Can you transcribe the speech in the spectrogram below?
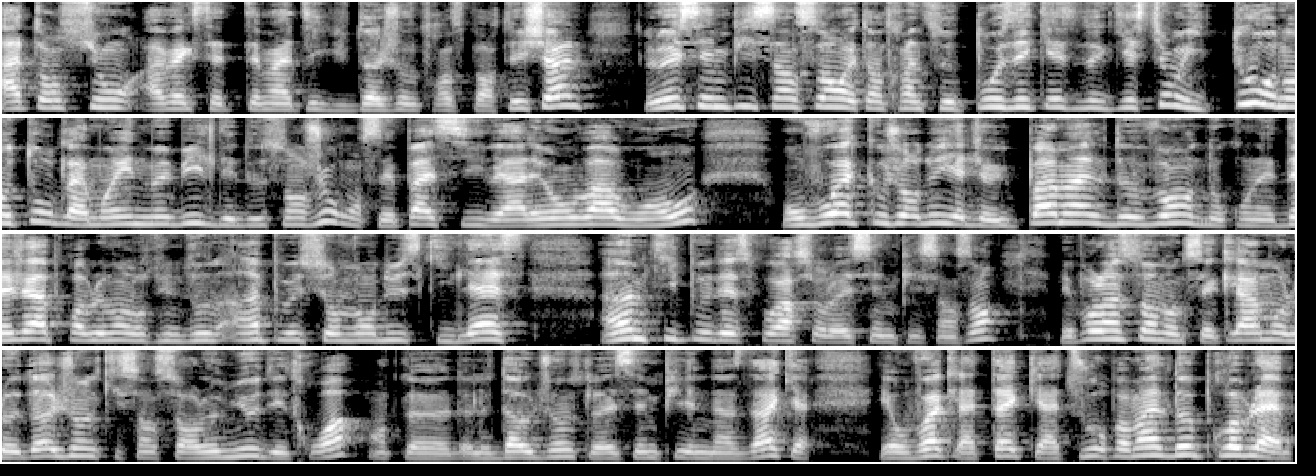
Attention avec cette thématique du Dow Jones Transportation. Le S&P 500 est en train de se poser de questions. Il tourne autour de la moyenne mobile des 200 jours. On ne sait pas s'il va aller en bas ou en haut. On voit qu'aujourd'hui, il y a déjà eu pas mal de ventes. Donc, on est déjà probablement dans une zone un peu survendue, ce qui laisse un petit peu d'espoir sur le S&P 500. Mais pour l'instant, donc, c'est clairement le Dow Jones qui s'en sort le mieux des trois, entre le, Dow Jones, le S&P et le Nasdaq. Et on voit que la tech a toujours pas mal de problèmes.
